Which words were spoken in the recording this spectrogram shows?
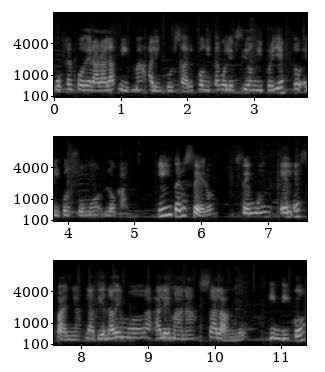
busca empoderar a las mismas al impulsar con esta colección y proyecto el consumo local. Y tercero, según El España, la tienda de moda alemana Zalando indicó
